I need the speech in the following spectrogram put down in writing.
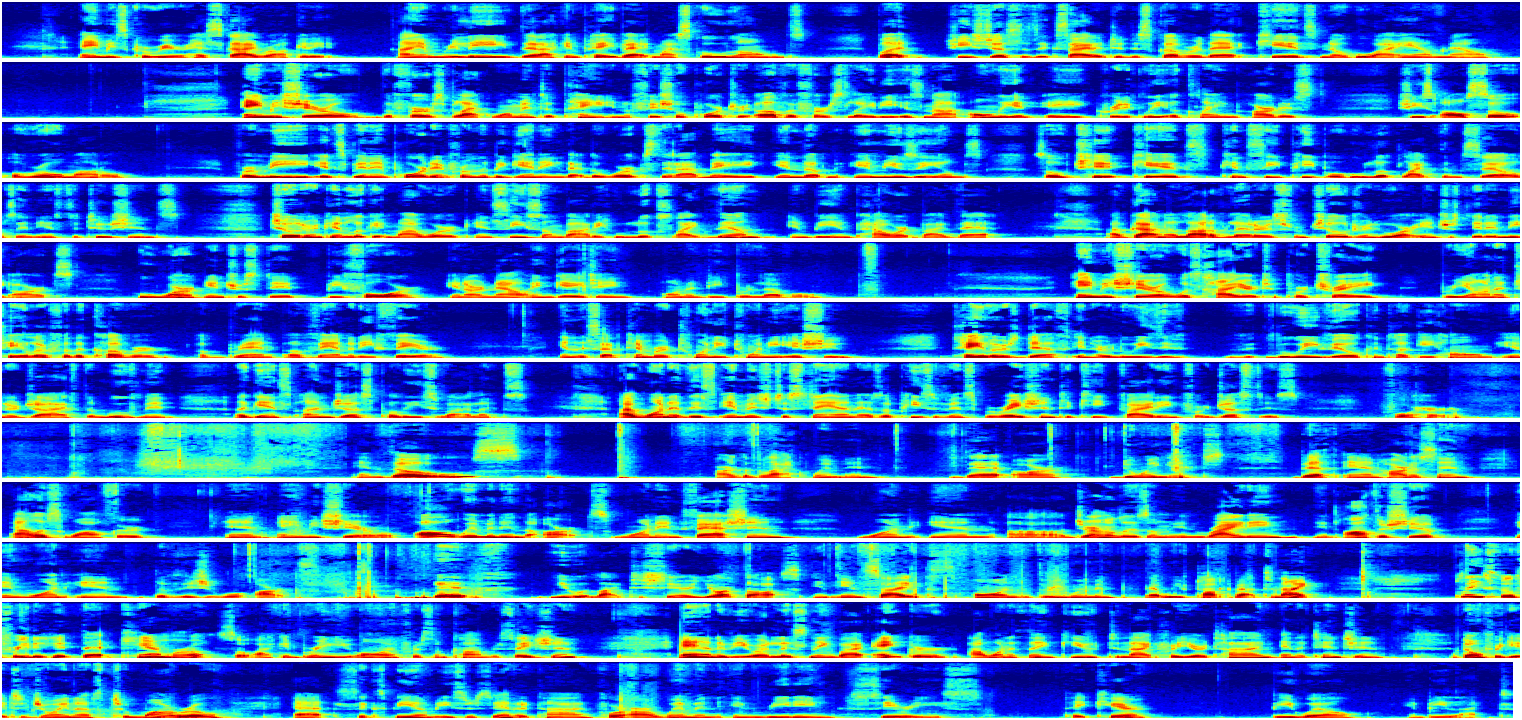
Amy's career has skyrocketed. I am relieved that I can pay back my school loans. But she's just as excited to discover that kids know who I am now. Amy Sherald, the first black woman to paint an official portrait of a First Lady, is not only an, a critically acclaimed artist, she's also a role model. For me, it's been important from the beginning that the works that I've made end up in museums so ch- kids can see people who look like themselves in institutions. Children can look at my work and see somebody who looks like them and be empowered by that. I've gotten a lot of letters from children who are interested in the arts, who weren't interested before and are now engaging on a deeper level. Amy Sherald was hired to portray Breonna Taylor for the cover of, Brand, of Vanity Fair in the September 2020 issue. Taylor's death in her Louisville, Kentucky home energized the movement against unjust police violence. I wanted this image to stand as a piece of inspiration to keep fighting for justice for her. And those are the black women that are doing it. Beth Ann Hardison, Alice Walker, and Amy Sherald. All women in the arts, one in fashion, one in uh, journalism and writing and authorship, and one in the visual arts. If you would like to share your thoughts and insights on the three women that we've talked about tonight, please feel free to hit that camera so I can bring you on for some conversation. And if you are listening by Anchor, I want to thank you tonight for your time and attention. Don't forget to join us tomorrow at 6 p.m. Eastern Standard Time for our Women in Reading series. Take care, be well, and be light.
